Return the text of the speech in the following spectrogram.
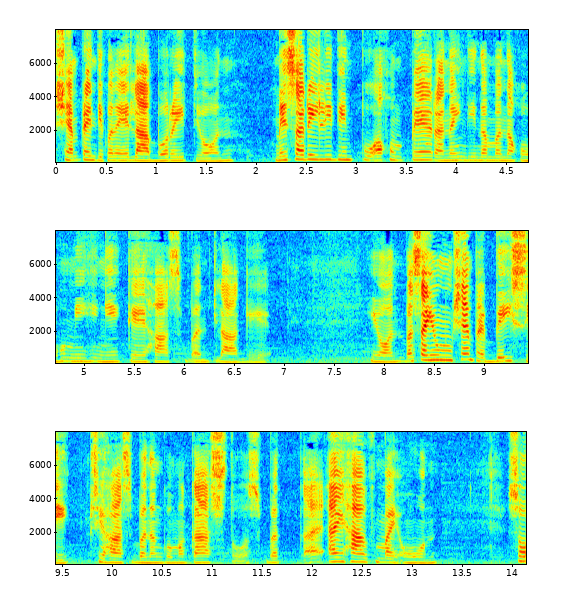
syempre hindi ko na elaborate yon may sarili din po akong pera na hindi naman ako humihingi kay husband lagi. Yon. Basta yung, syempre, basic, si husband ang gumagastos. But, I, I have my own. So,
